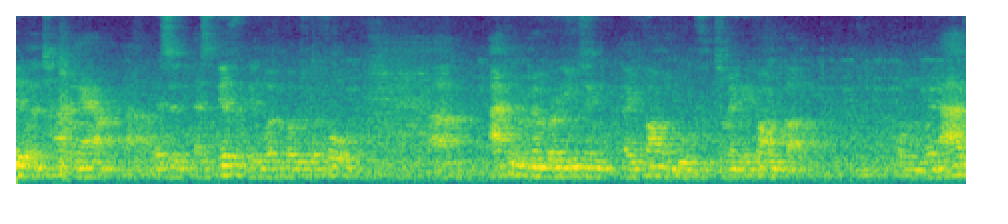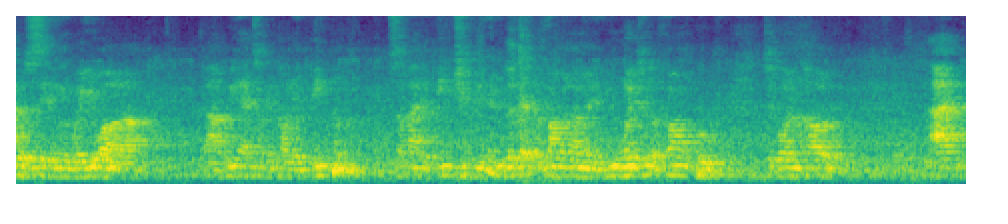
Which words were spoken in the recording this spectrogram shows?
live in a time now uh, that's, that's different than what was before. Uh, I can remember using a phone booth to make a phone call. When, I was sitting where you are, uh, we had something called a beeper. Somebody beat you, you looked at the phone number and you went to the phone booth to go and call them. I,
